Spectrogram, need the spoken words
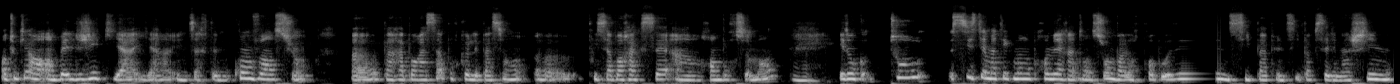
en tout cas en, Belgique, il y, a, il y, a, une certaine convention euh, par rapport à ça pour que les patients puissent avoir accès à un remboursement. Mm. Et donc, tout systématiquement en première intention, on va leur proposer une CPAP. Une CPAP, c'est les machines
